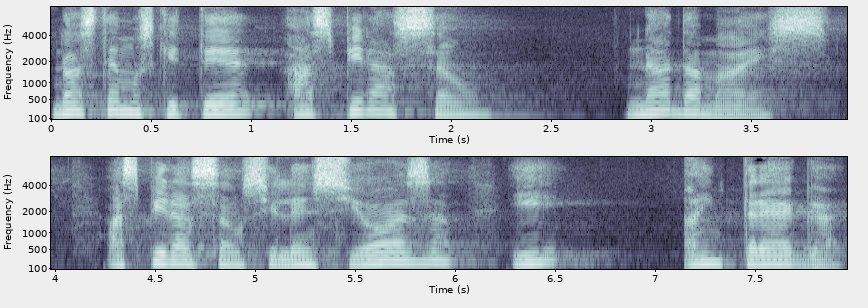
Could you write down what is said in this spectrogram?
nós temos que ter aspiração, nada mais. Aspiração silenciosa e a entrega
